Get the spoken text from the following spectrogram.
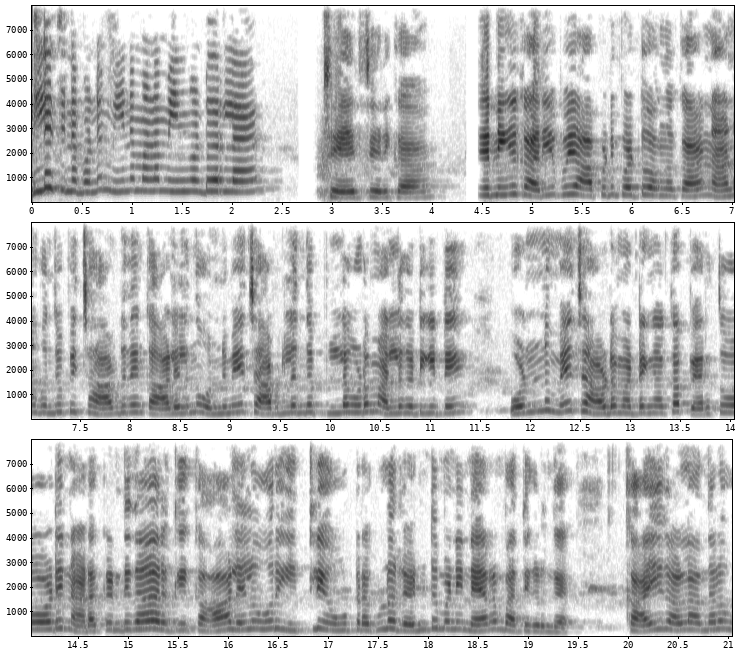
இல்ல சின்ன பொண்ணு மீனமெல்லாம் மீன் கொண்டு வரல. சரி சரிக்கா. சரி நீங்கள் கறியை போய் ஆப்பணி பட்டு வாங்கக்கா. நானும் கொஞ்சம் போய் சாப்பிடுதேன். காலையிலேருந்து ஒன்றுமே சாப்பிடல. இந்த பிள்ளை கூட மல்லு கட்டிக்கிட்டு ஒன்றுமே சாப்பிட மாட்டேங்கக்கா. பெருத்தோடி நடக்கண்டிதான் இருக்கு. காலையில் ஒரு இட்லியை ஊட்டுறக்குள்ள ரெண்டு மணி நேரம் பார்த்துக்கிடுங்க. கை காலெல்லாம் இருந்தாலும்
